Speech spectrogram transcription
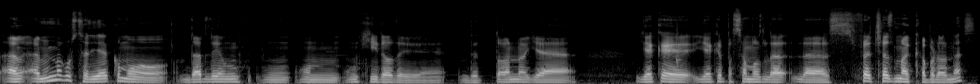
a, a mí me gustaría como darle un, un, un- un giro de, de tono ya, ya que, ya que pasamos la- las fechas macabronas.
